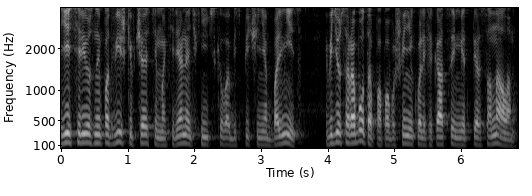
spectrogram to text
Есть серьезные подвижки в части материально-технического обеспечения больниц. Ведется работа по повышению квалификации медперсонала.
